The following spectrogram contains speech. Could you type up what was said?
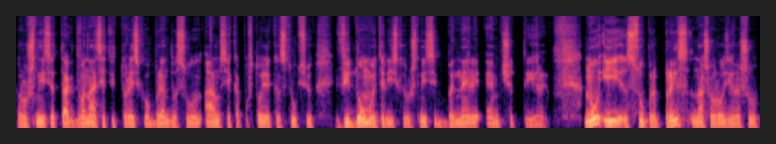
рушниця так 12 від турецького бренду Sulon Arms, яка повторює конструкцію відомої італійської рушниці Benelli M4. Ну і суперприз нашого розіграшу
